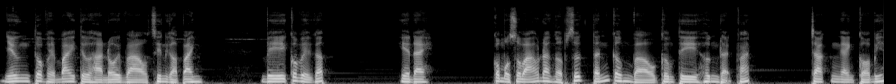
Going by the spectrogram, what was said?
Nhưng tôi phải bay từ Hà Nội vào xin gặp anh. Vì có việc gấp. Hiện nay, có một số báo đang hợp sức tấn công vào công ty Hưng Đại Phát. Chắc anh có biết.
